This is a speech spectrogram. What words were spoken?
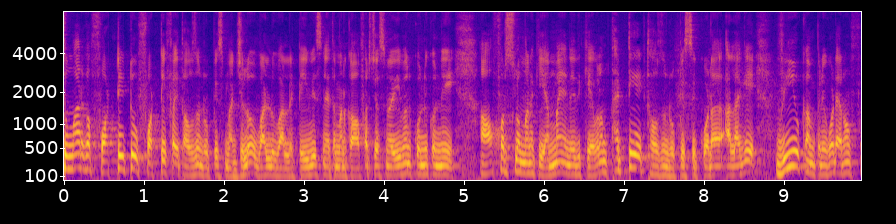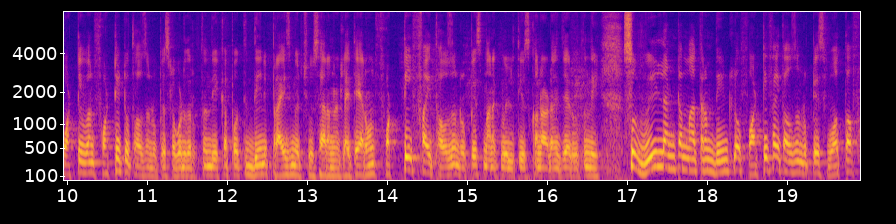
సుమారుగా forty to forty five thousand rupees మధ్యలో వాళ్ళు వాళ్ళ టీవీస్ని అయితే మనకు ఆఫర్ చేస్తున్నారు. ఈవెన్ కొన్ని కొన్ని ఆఫర్స్లో మనకి ఎంఐ అనేది కేవలం థర్టీ ఎయిట్ థౌసండ్ రూపీస్కి కూడా అలాగే వియూ కంపెనీ కూడా around forty one forty two thousand రూపీస్లో కూడా దొరుకుతుంది. ఇకపోతే దీని ప్రైస్ మీరు చూసారన్నట్లయితే around forty five thousand rupees మనకు వీళ్ళు తీసుకొని రావడం జరుగుతుంది. సో వీళ్ళంటే మాత్రం దీంట్లో forty five thousand rupees worth of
